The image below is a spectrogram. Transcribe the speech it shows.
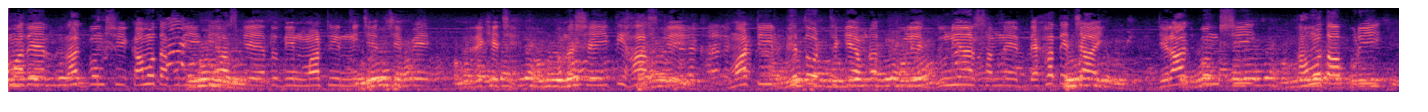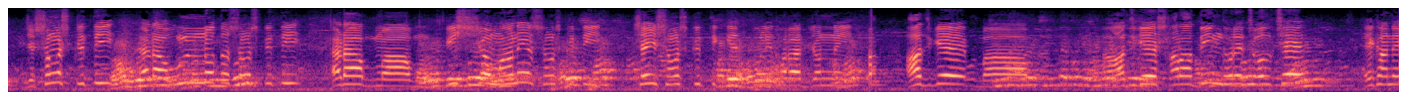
আমাদের রাজবংশী কামতাপুরী ইতিহাসকে এতদিন মাটির নিচে চেপে রেখেছে, আমরা সেই ইতিহাসকে মাটির ভেতর থেকে আমরা তুলে দুনিয়ার সামনে দেখাতে চাই। যে রাজবংশী কামতাপুরী যে সংস্কৃতি, একটা উন্নত সংস্কৃতি, একটা বিশ্বমানের সংস্কৃতি, সেই সংস্কৃতিকে তুলে ধরার জন্যই আজকে আজকে সারা দিন ধরে চলছে। এখানে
